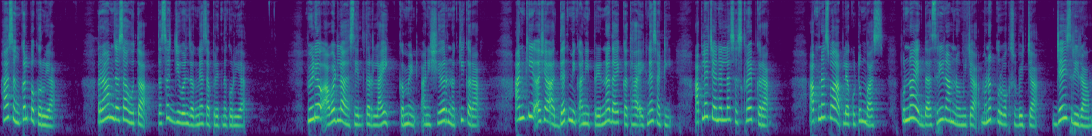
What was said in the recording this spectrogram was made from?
हा संकल्प करूया. राम जसा होता तसंच जीवन जगण्याचा प्रयत्न करूया. व्हिडिओ आवडला असेल तर लाईक कमेंट आणि शेअर नक्की करा. आणखी अशा आध्यात्मिक आणि प्रेरणादायक कथा ऐकण्यासाठी आपल्या चॅनलला सबस्क्राईब करा. आपणास व आपल्या कुटुंबास पुन्हा एकदा श्रीरामनवमीच्या मनपूर्वक शुभेच्छा. जय श्रीराम.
